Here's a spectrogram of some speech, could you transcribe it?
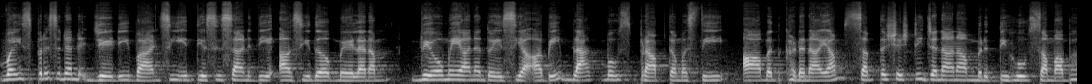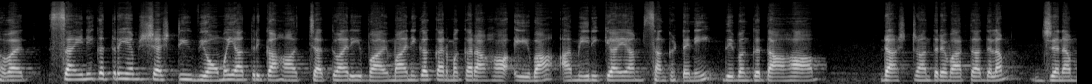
Vice president J D വാൻസി ഇത്യസ്യ സന്നിധി ആസീത് മേളനം വ്യോമയാന ദ്വൈസ്യ അഭി ബ്ലാക്ക് ബോക്സ് പ്രാപ്തമസ്തി ആപദ് ഘടനായാം സപ്തഷഷ്ടി ജനാനാം മൃത്യു സമഭവത് സൈനികത്രയം ഷഷ്ടി വ്യോമയാത്രികാः ചത്വാരി വൈമാനിക കർമ്മകരാः ഏവ അമേരിക്കായാം സംഘടനെ ദിവംഗതാः രാഷ്ട്രാന്തര വാർത്താദളം ജനം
